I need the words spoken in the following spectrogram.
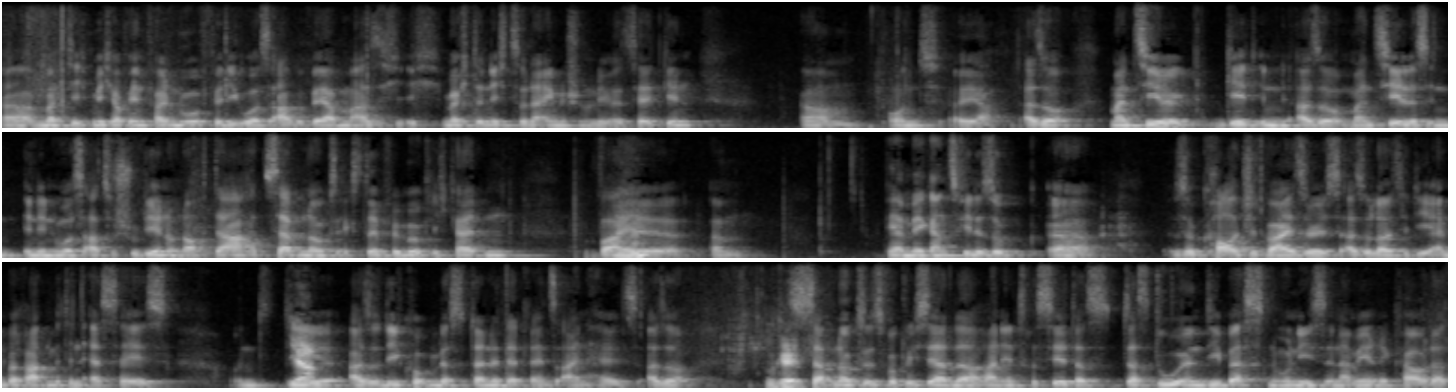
äh, möchte ich mich auf jeden Fall nur für die USA bewerben. Also ich, ich möchte nicht zu einer englischen Universität gehen. Ähm, und äh, ja, also mein Ziel geht in, also mein Ziel ist in, in den USA zu studieren und auch da hat Oaks extrem viele Möglichkeiten, weil mhm. ähm, wir haben ja ganz viele so, äh, so College Advisors, also Leute, die einen beraten mit den Essays und die, ja. also die gucken, dass du deine Deadlines einhältst. Also okay. Oaks ist wirklich sehr daran interessiert, dass, dass du in die besten Unis in Amerika oder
